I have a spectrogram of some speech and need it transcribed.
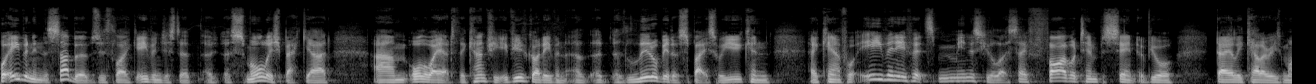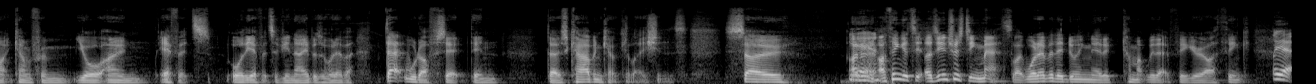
well, even in the suburbs, with like even just a, a, a smallish backyard, um, all the way out to the country, if you've got even a, a, a little bit of space where you can account for, even if it's minuscule, like say five or ten percent of your daily calories might come from your own efforts or the efforts of your neighbours or whatever, that would offset then those carbon calculations. So. I, don't Yeah. know, I think it's, it's interesting maths. Like whatever they're doing there to come up with that figure, I think Yeah.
